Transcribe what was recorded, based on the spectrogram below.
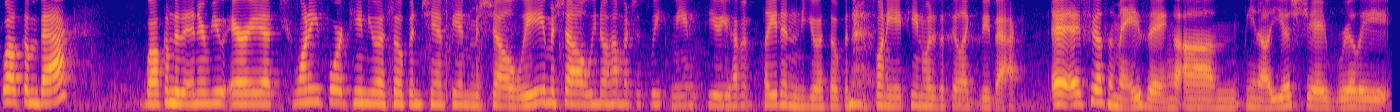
Welcome back. Welcome to the interview area. 2014 U.S. Open champion Michelle Wie. Michelle, we know how much this week means to you. You haven't played in the U.S. Open since 2018. What does it feel like to be back? It, it feels amazing. Um, you know, USGA really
